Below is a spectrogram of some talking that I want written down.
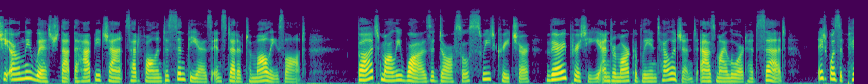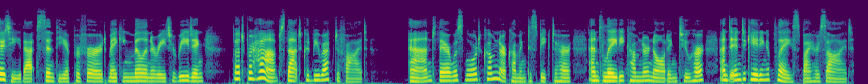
She only wished that the happy chance had fallen to Cynthia's instead of to Molly's lot. But Molly was a docile, sweet creature, very pretty, and remarkably intelligent, as my lord had said. It was a pity that Cynthia preferred making millinery to reading, but perhaps that could be rectified. And there was Lord Cumnor coming to speak to her, and Lady Cumnor nodding to her, and indicating a place by her side.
